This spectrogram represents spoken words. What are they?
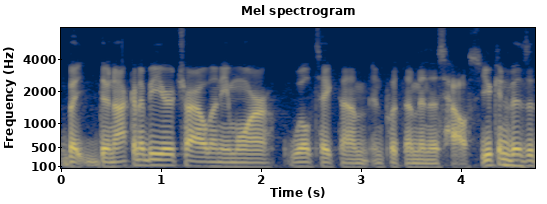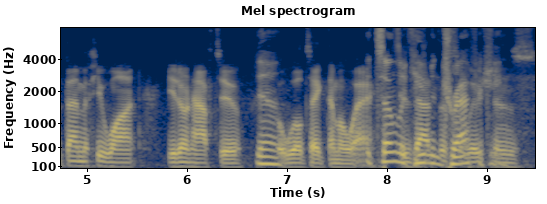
but they're not going to be your child anymore. We'll take them and put them in this house. You can visit them if you want. You don't have to, Yeah. but we'll take them away. It sounds like Is human the trafficking. solutions-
